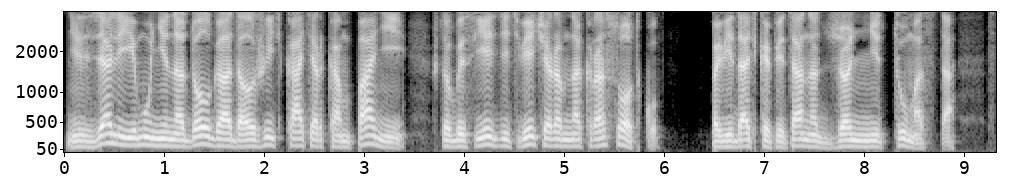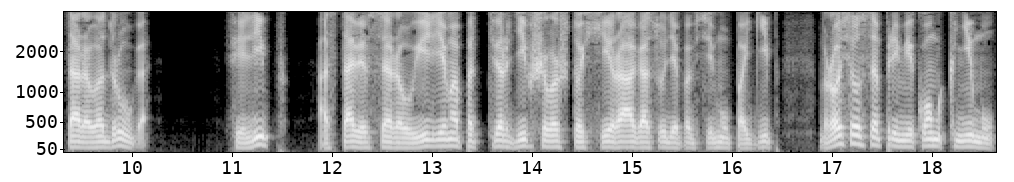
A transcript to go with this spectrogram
нельзя ли ему ненадолго одолжить катер компании, чтобы съездить вечером на красотку, повидать капитана Джонни Тумаста, старого друга. Филипп, оставив сэра Уильяма, подтвердившего, что Хирага, судя по всему, погиб, бросился прямиком к нему.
